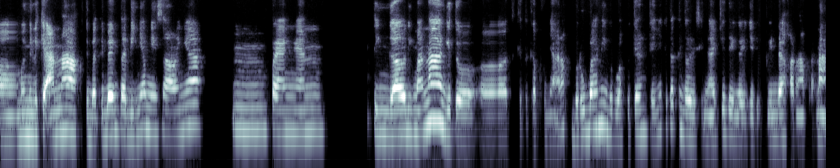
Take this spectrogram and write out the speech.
uh, memiliki anak, tiba-tiba yang tadinya misalnya hmm, pengen tinggal di mana gitu. Uh, ketika punya anak berubah nih berubah pikiran kayaknya kita tinggal di sini aja deh nggak jadi pindah karena apa. Nah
